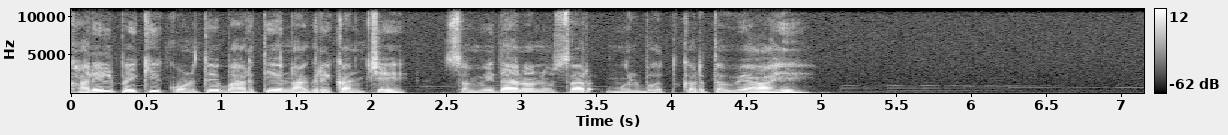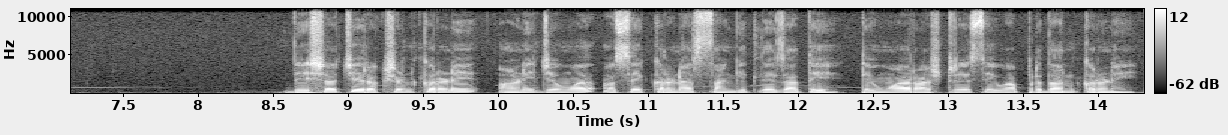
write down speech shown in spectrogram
खालीलपैकी कोणते भारतीय नागरिकांचे संविधानानुसार मूलभूत कर्तव्य आहे? देशाचे रक्षण करणे आणि जेव्हा असे करण्यास सांगितले जाते तेव्हा राष्ट्रीय सेवा प्रदान करणे.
